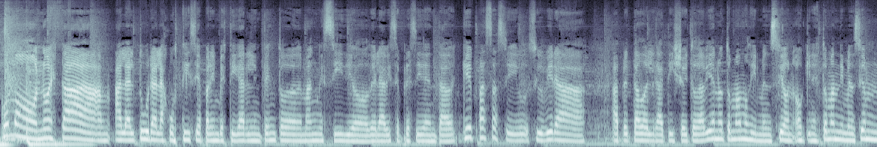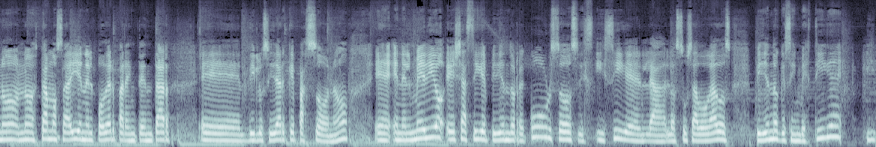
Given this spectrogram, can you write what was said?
¿Cómo no está a la altura la justicia para investigar el intento de magnicidio de la vicepresidenta? ¿Qué pasa si, si hubiera apretado el gatillo y todavía no tomamos dimensión o quienes toman dimensión no, no estamos ahí en el poder para intentar eh, dilucidar qué pasó, ¿no? Eh, en el medio ella sigue pidiendo recursos y, y sigue los, sus abogados pidiendo que se investigue y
